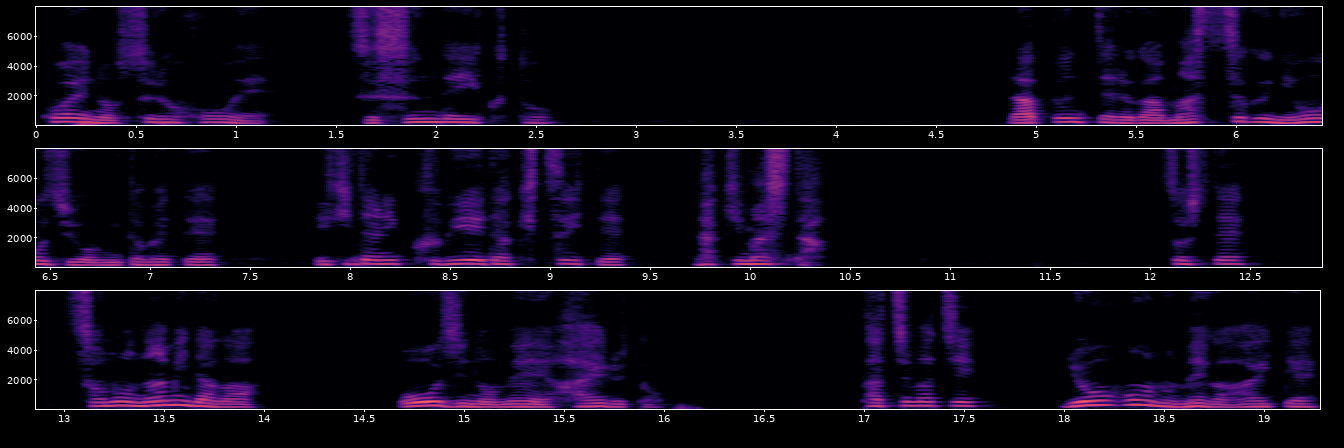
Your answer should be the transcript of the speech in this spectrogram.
声のする方へ進んでいくと、ラプンツェルがまっすぐに王子を認めて、いきなり首へ抱きついて泣きました。そしてその涙が王子の目へ入ると、たちまち両方の目が開いて、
